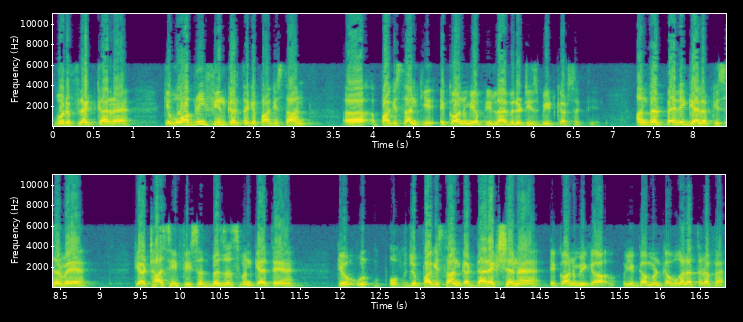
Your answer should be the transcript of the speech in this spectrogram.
वो रिफ्लेक्ट कर रहा है कि वो अब नहीं फील करते कि पाकिस्तान आ, पाकिस्तान की इकोनॉमी अपनी लाइबिलिटीज बीट कर सकती है। अंदर पहली गैलप की सर्वे है कि अट्ठासी फ़ीसद बिजनेसमैन कहते हैं कि जो पाकिस्तान का डायरेक्शन है इकोनॉमी का, ये गवर्नमेंट का, वो गलत तरफ़ है।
